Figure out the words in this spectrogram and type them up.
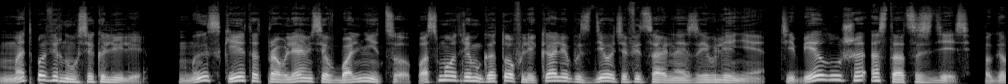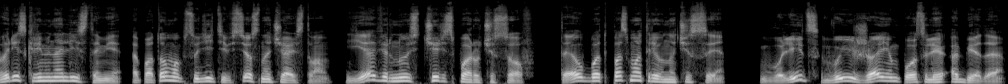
Мэт повернулся к Лили. Мы с Кейт отправляемся в больницу, посмотрим, готов ли Калиб сделать официальное заявление. Тебе лучше остаться здесь. Поговори с криминалистами, а потом обсудите все с начальством. Я вернусь через пару часов. Телбот посмотрел на часы. В лиц выезжаем после обеда.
